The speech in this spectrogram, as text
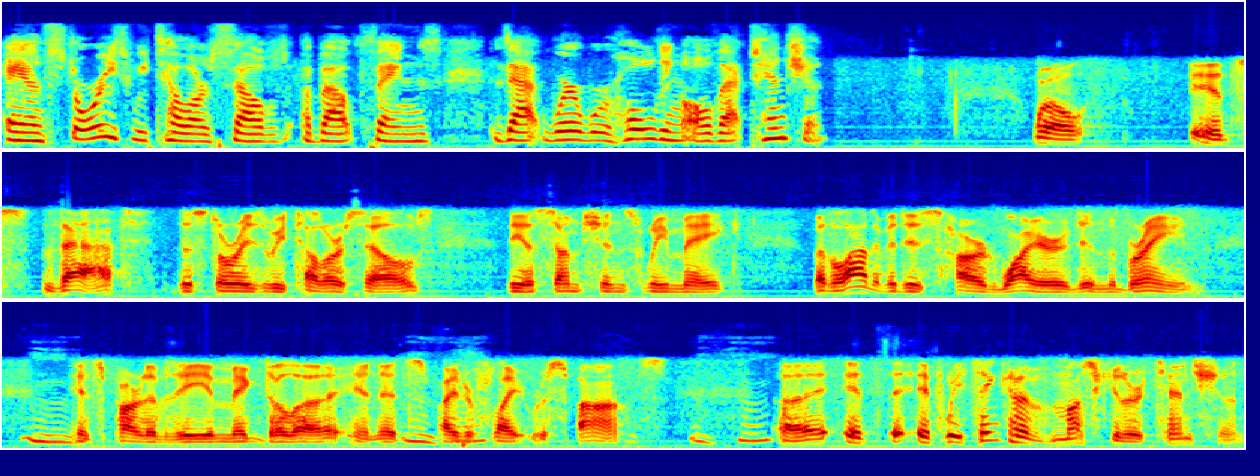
and stories we tell ourselves about things that where we're holding all that tension? Well, it's that the stories we tell ourselves, the assumptions we make, but a lot of it is hardwired in the brain. Mm. It's part of the amygdala in its Mhm. fight or flight response. Mhm. Uh, it, if we think of muscular tension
